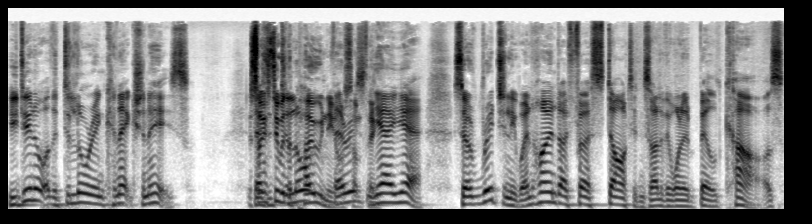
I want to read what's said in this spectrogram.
You do know what the DeLorean connection is? It's something to do There's with a DeLore- pony or there is- something. yeah, yeah. So originally, when Hyundai first started and decided they wanted to build cars,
